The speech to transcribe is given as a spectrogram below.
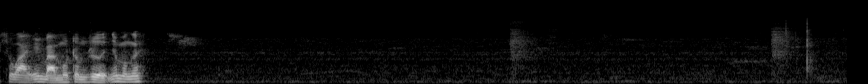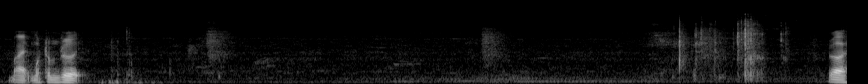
số 7 mình bán một trăm rưỡi nha mọi người. Bảy một trăm rưỡi. Rồi.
